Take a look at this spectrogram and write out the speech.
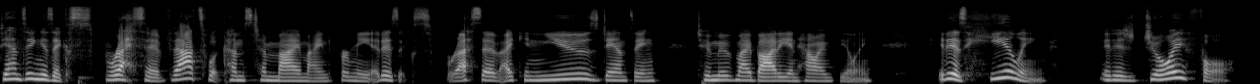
Dancing is expressive. That's what comes to my mind for me. It is expressive. I can use dancing to move my body and how I'm feeling. It is healing, it is joyful.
